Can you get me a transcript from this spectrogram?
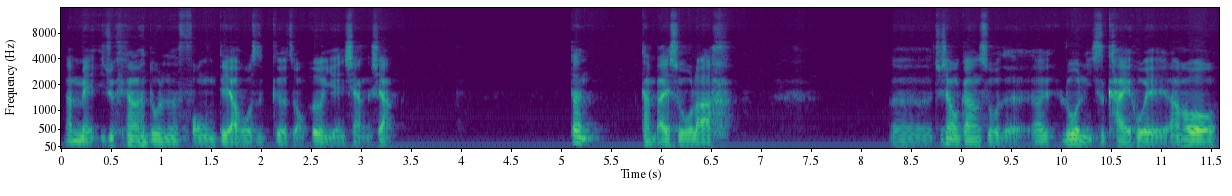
那每就可以看到很多人疯掉，或是各种恶言相向。但坦白说啦，呃，就像我刚刚说的，呃，如果你是开会，然后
